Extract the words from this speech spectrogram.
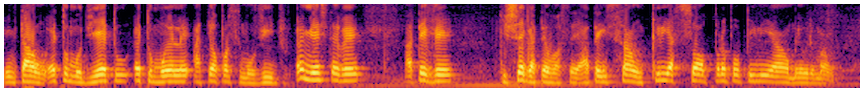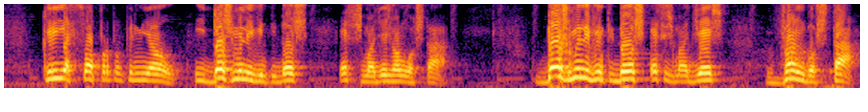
Então, é tu mudieto, é tu muele, até o próximo vídeo. MSTV, a TV que chega até você. Atenção, cria sua própria opinião, meu irmão. Cria sua própria opinião. E 2022, esses magias vão gostar. 2022, esses magias vão gostar.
